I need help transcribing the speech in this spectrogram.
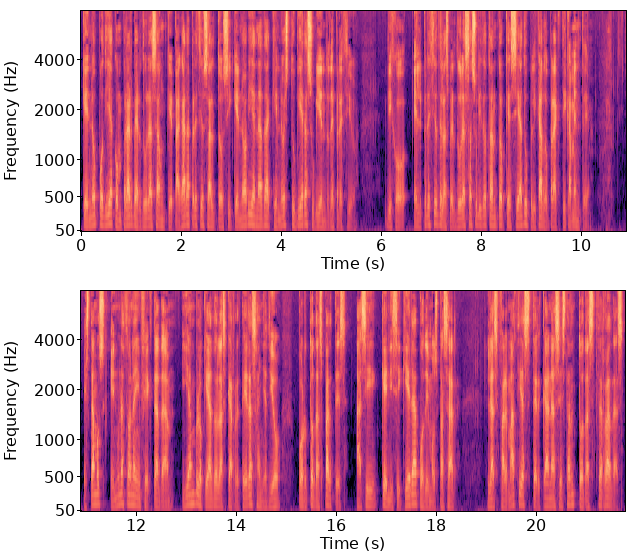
que no podía comprar verduras aunque pagara precios altos y que no había nada que no estuviera subiendo de precio. Dijo, el precio de las verduras ha subido tanto que se ha duplicado prácticamente. Estamos en una zona infectada y han bloqueado las carreteras, añadió, por todas partes, así que ni siquiera podemos pasar. Las farmacias cercanas están todas cerradas,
